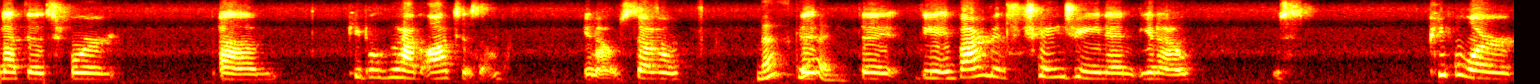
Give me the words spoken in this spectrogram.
methods for um, people who have autism you know so that's good the, the, the environment's changing and you know people are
